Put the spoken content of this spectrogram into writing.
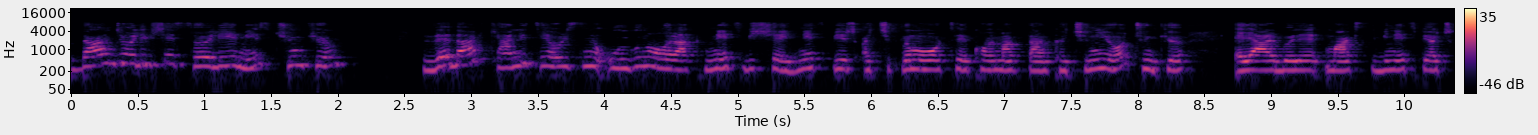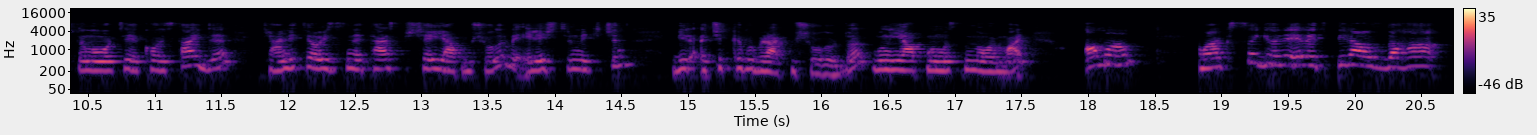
bence öyle bir şey söyleyemeyiz çünkü Weber kendi teorisine uygun olarak net bir şey, net bir açıklama ortaya koymaktan kaçınıyor. Çünkü eğer böyle Marx gibi net bir açıklama ortaya koysaydı kendi teorisine ters bir şey yapmış olur ve eleştirmek için bir açık kapı bırakmış olurdu. Bunu yapmaması normal. Ama Marx'a göre evet biraz daha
